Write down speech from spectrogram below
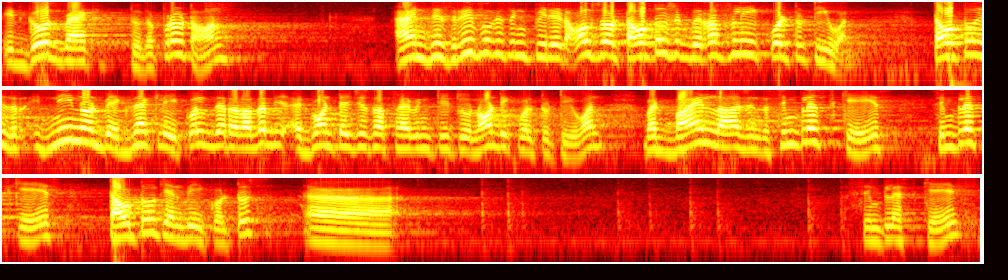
it goes back to the proton and this refocusing period also tau 2 should be roughly equal to T1 Tau 2 is it need not be exactly equal there are other advantages of having T2 not equal to T1 but by and large in the simplest case simplest case tau 2 can be equal to uh, simplest case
